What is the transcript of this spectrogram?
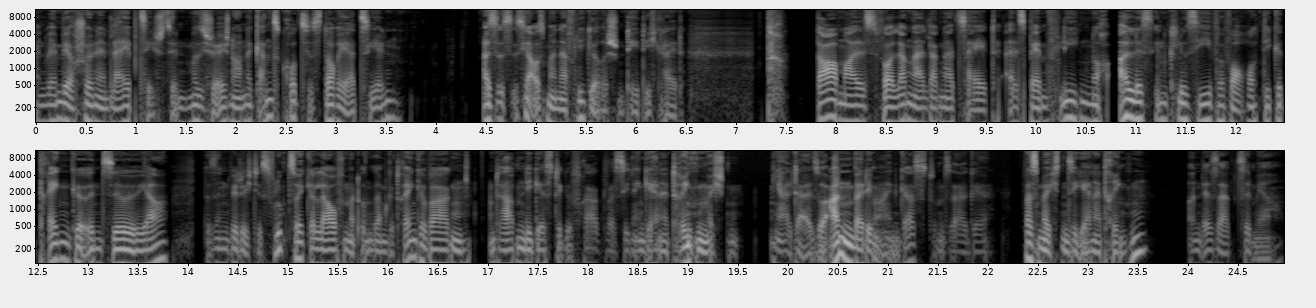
Und wenn wir auch schon in Leipzig sind, muss ich euch noch eine ganz kurze Story erzählen. Also es ist ja aus meiner fliegerischen Tätigkeit. damals vor langer, langer Zeit, als beim Fliegen noch alles inklusive war, die Getränke und so, ja. Da sind wir durch das Flugzeug gelaufen mit unserem Getränkewagen und haben die Gäste gefragt, was sie denn gerne trinken möchten. Ich halte also an bei dem einen Gast und sage, was möchten Sie gerne trinken? Und er sagt zu mir,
